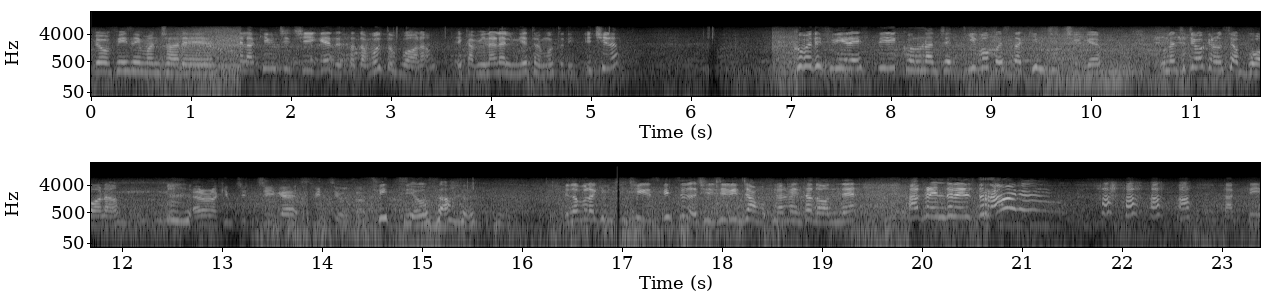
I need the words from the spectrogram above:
Abbiamo finito di mangiare la kimchi chicken ed è stata molto buona e camminare all'indietro è molto difficile. Come definiresti con un aggettivo questa kimchi chicken? Un aggettivo che non sia buona, Era una kimchi jjigae sfiziosa. sfiziosa. E dopo la kimchi chicken sfiziosa ci dirigiamo finalmente ad onde a prendere il drone! Taxi.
